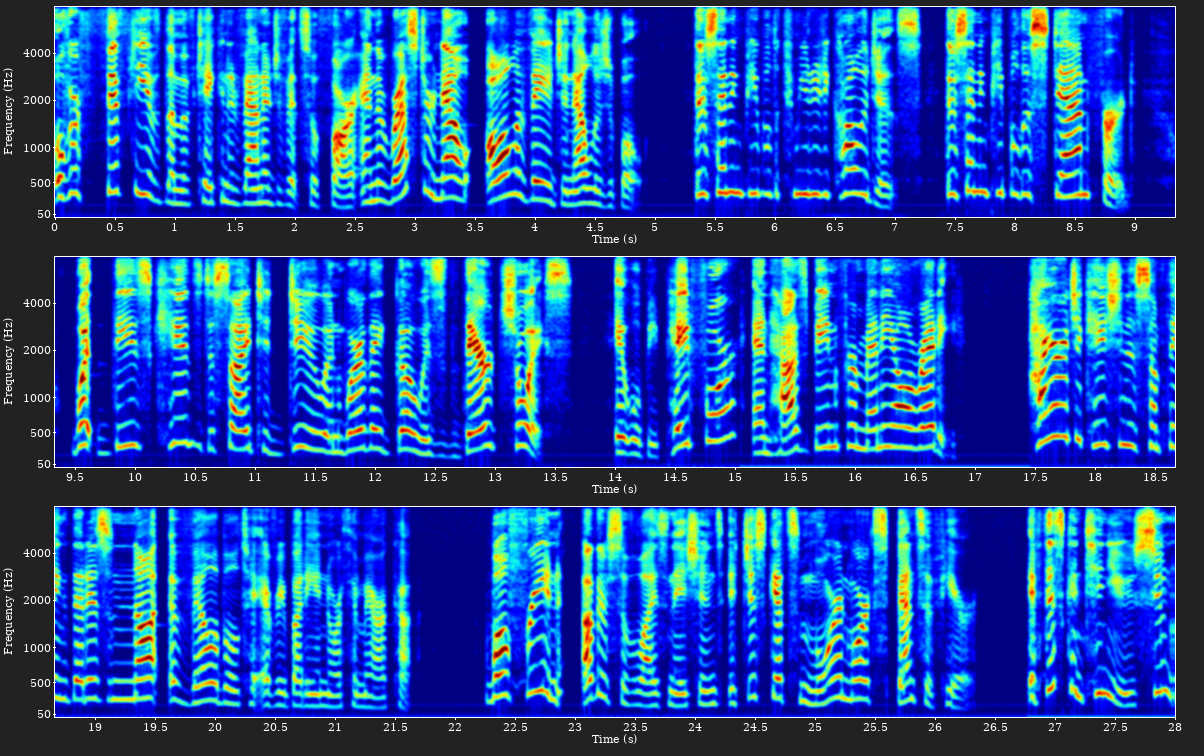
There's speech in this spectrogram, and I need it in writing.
Over 50 of them have taken advantage of it so far, and the rest are now all of age and eligible. They're sending people to community colleges. They're sending people to Stanford. What these kids decide to do and where they go is their choice. It will be paid for and has been for many already. Higher education is something that is not available to everybody in North America. While free in other civilized nations, it just gets more and more expensive here. If this continues, soon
